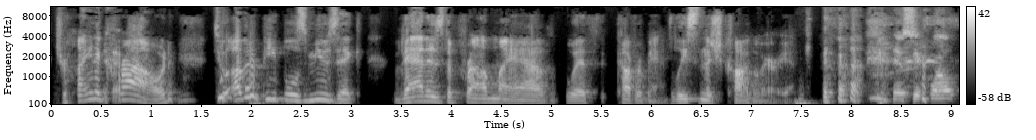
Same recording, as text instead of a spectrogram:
trying to crowd to other people's music, that is the problem I have with cover bands, at least in the Chicago area. yeah, well,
